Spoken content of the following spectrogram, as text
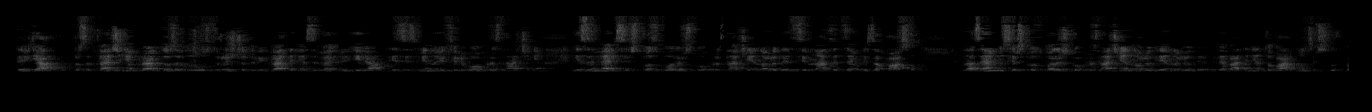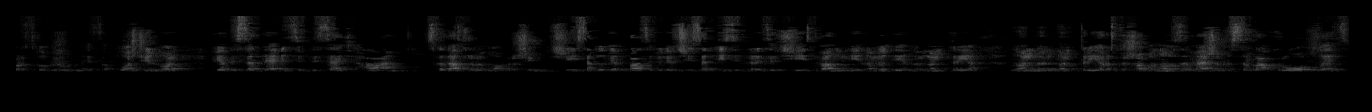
9. Про затвердження проекту землеустрою щодо відведення земельної ділянки зі зміною цільового призначення і земель сільськогосподарського призначення 0117 землі запасу на землю сільськогосподарського призначення 0101 для ведення товарного сільськогосподарського виробництва площею 0,1 5970Г з кадастровим номером 6121 6836 2001 003 0003, розташованого за межами села Кроглець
